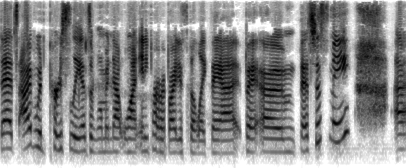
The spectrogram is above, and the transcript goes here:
that's I would personally, as a woman, not want any part of my body to smell like that. But um, that's just me. Uh,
